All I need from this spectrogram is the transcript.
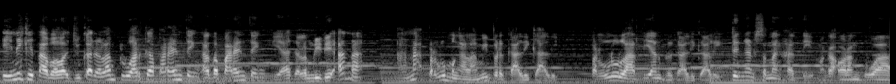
Ini kita bawa juga dalam keluarga parenting atau parenting ya dalam didik anak. Anak perlu mengalami berkali-kali perlu latihan berkali-kali dengan senang hati. Maka orang tua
